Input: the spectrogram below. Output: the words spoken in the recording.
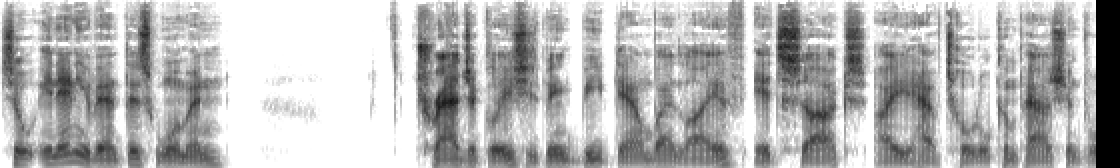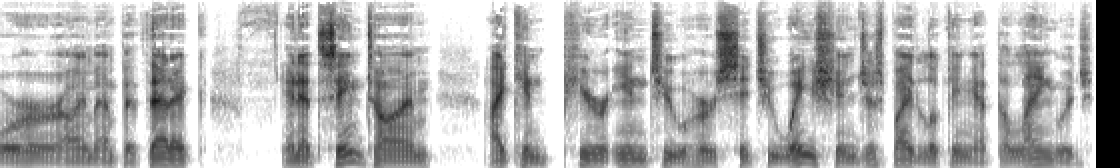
So, in any event, this woman, tragically, she's being beat down by life. It sucks. I have total compassion for her. I'm empathetic. And at the same time, I can peer into her situation just by looking at the language.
